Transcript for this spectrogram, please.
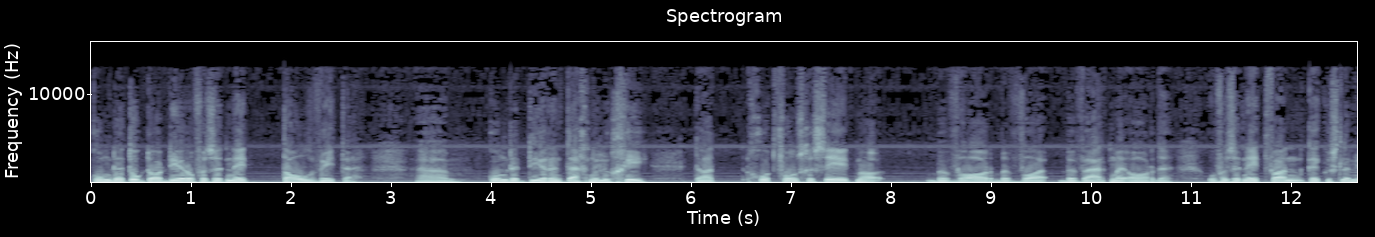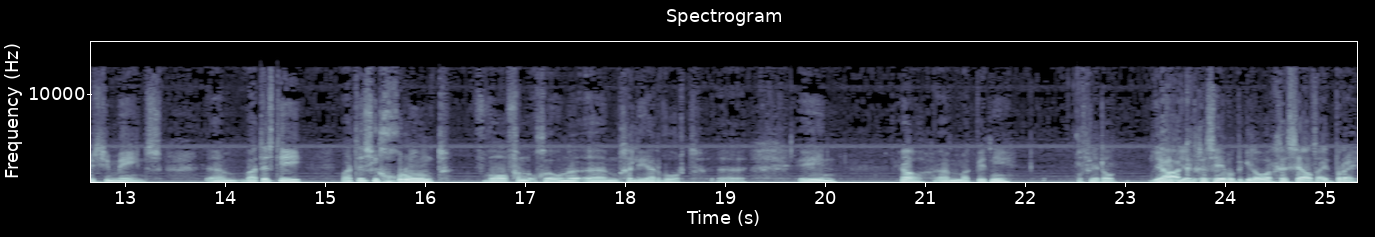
Kom dit ook daardeur of is dit net taalwette? Ehm um, kom dit deur in tegnologie dat God vir ons gesê het maar bewaar, bewaar bewerk my aarde of is dit net van kyk hoe slim is die mens? Ehm um, wat is die wat is die grond waarvan ge, onder, um, geleer word? Uh en ja, um, ek weet nie of jy dalk ja, jy het gesê jy wil 'n bietjie daaroor gesels uitbrei.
